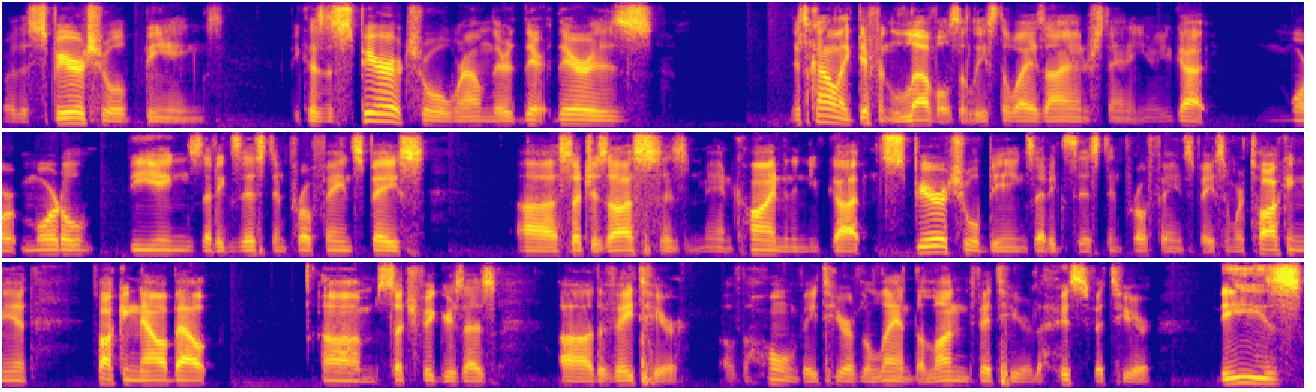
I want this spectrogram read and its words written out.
or the spiritual beings because the spiritual realm there there there is it's kind of like different levels at least the way as i understand it you know you got more mortal beings that exist in profane space uh, such as us as mankind and then you've got spiritual beings that exist in profane space and we're talking it talking now about um, such figures as uh, the Vættir of the home, Vættir of the land, the Land Vættir, the Hus Vættir. These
